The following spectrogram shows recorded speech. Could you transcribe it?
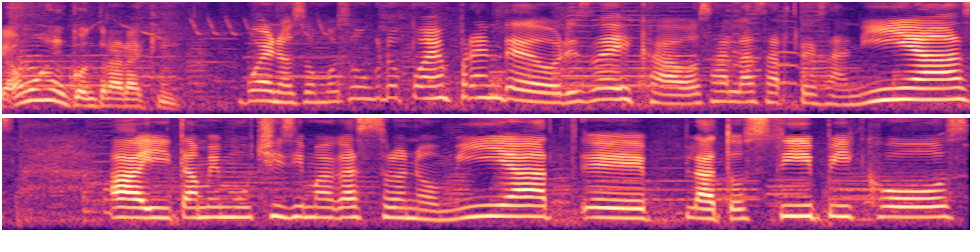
Qué vamos a encontrar aquí? Bueno, somos un grupo de emprendedores dedicados a las artesanías, hay también muchísima gastronomía, eh, platos típicos,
